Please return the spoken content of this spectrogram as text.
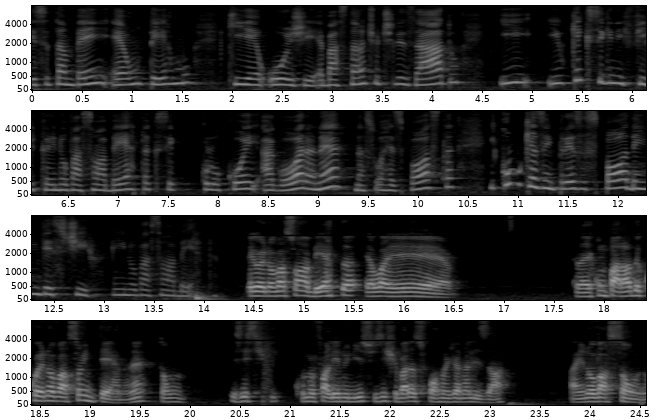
Esse também é um termo que é, hoje é bastante utilizado. E, e o que, que significa inovação aberta que você colocou agora, né, na sua resposta, e como que as empresas podem investir em inovação aberta? Legal, a inovação aberta, ela é, ela é comparada com a inovação interna, né? Então, existe, como eu falei no início, existe várias formas de analisar a inovação.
